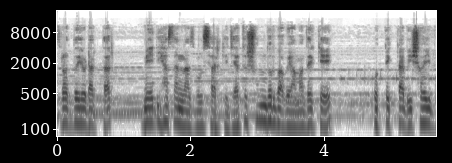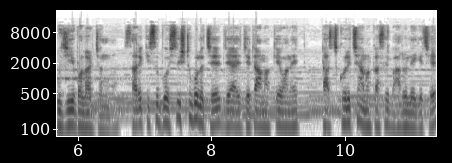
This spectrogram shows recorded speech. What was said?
শ্রদ্ধেয় ডাক্তার মেহেদি হাসান নাজমুল স্যারকে যে এত সুন্দরভাবে আমাদেরকে প্রত্যেকটা বিষয় বুঝিয়ে বলার জন্য। স্যার কিছু বৈশিষ্ট্য বলেছে যে, যেটা আমাকে অনেক টাচ করেছে, আমার কাছে ভালো লেগেছে।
